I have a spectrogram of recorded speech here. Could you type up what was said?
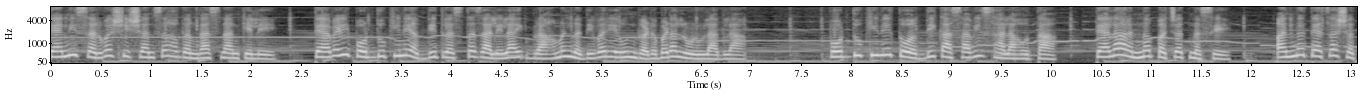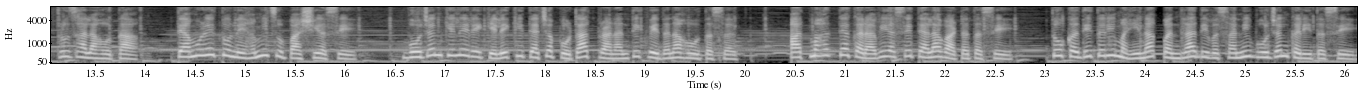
त्यांनी सर्व शिष्यांसह गंगा स्नान केले. त्यावेळी पोटदुखीने अगदी त्रस्त झालेला एक ब्राह्मण नदीवर येऊन गडबडा लोळू लागला. पोटदुखीने तो अगदी कासावीस झाला होता. त्याला अन्न पचत नसे. अन्न त्याचा शत्रू झाला होता. त्यामुळे तो नेहमीच उपाशी असे. भोजन केले रे केले की त्याच्या पोटात प्राणांतिक वेदना होत असत. आत्महत्या करावी असे त्याला वाटत असे. तो कधीतरी महिना पंधरा दिवसांनी भोजन करीत असे.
